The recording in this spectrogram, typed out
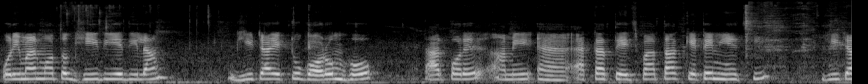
পরিমাণ মতো ঘি দিয়ে দিলাম। ঘিটা একটু গরম হোক। তারপরে আমি একটা তেজপাতা কেটে নিয়েছি। ঘিটা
